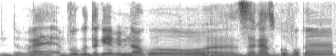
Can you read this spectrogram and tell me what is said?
Добре, благодаря ви много а, за разговора.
